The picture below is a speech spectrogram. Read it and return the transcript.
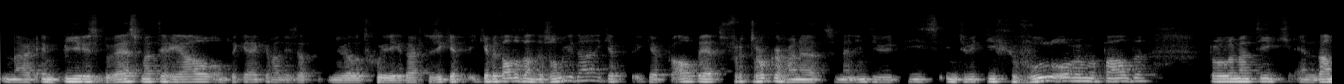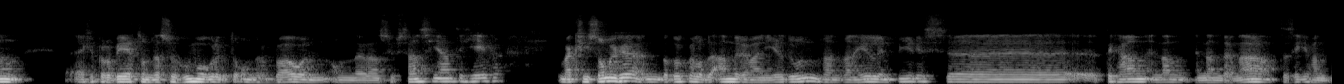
naar empirisch bewijsmateriaal om te kijken van is dat nu wel het goede gedacht. Dus ik heb, ik heb het altijd andersom gedaan. Ik heb, ik heb altijd vertrokken vanuit mijn intuïtief, intuïtief gevoel over een bepaalde problematiek en dan eh, geprobeerd om dat zo goed mogelijk te onderbouwen, om daar dan substantie aan te geven. Maar ik zie sommigen dat ook wel op de andere manier doen, van, van heel empirisch uh, te gaan en dan, en dan daarna te zeggen van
